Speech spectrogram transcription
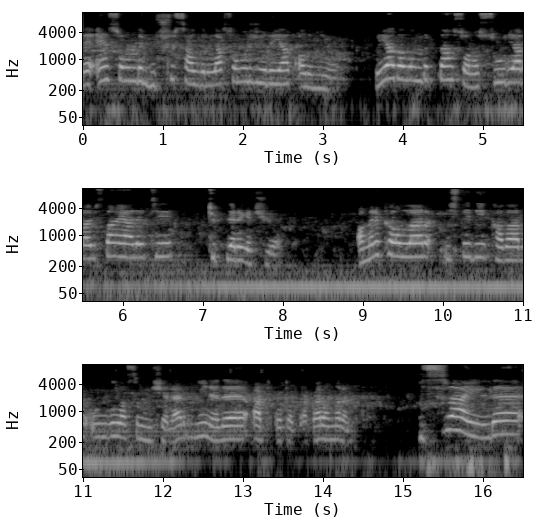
ve en sonunda güçlü saldırılar sonucu Riyad alınıyor. Riyad alındıktan sonra Suudi Arabistan eyaleti Türklere geçiyor. Amerikalılar istediği kadar uygulasın bir şeyler yine de artık o topraklar onların. İsrail'de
